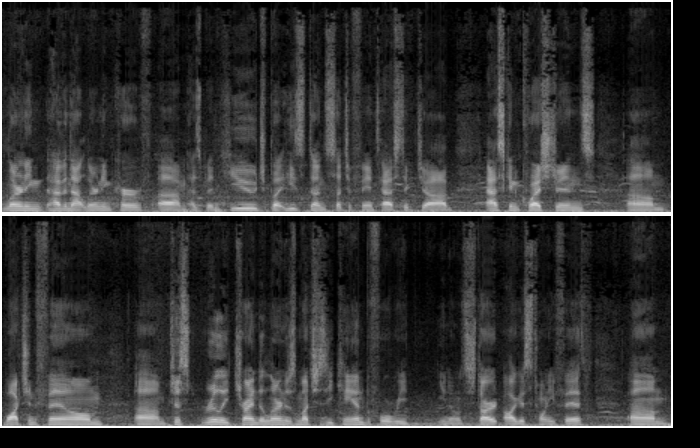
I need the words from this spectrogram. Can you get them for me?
learning, having that learning curve um, has been huge. But he's done such a fantastic job asking questions, um, watching film, um, just really trying to learn as much as he can before we, you know, start August 25th. Um,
